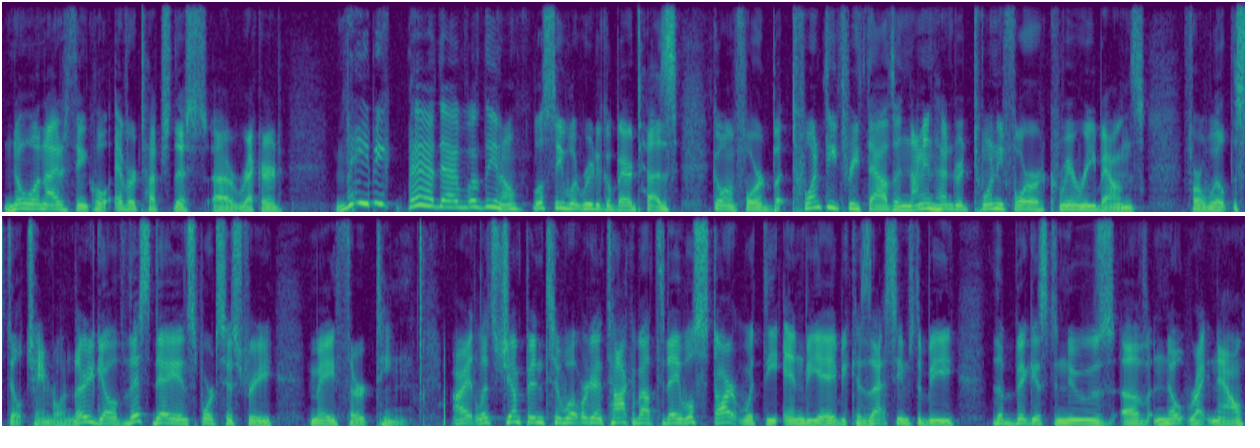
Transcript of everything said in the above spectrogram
No one, I think, will ever touch this uh, record. Maybe, eh, you know, we'll see what Rudy Gobert does going forward. But 23,924 career rebounds for Wilt the Stilt Chamberlain. There you go. This day in sports history, May 13. All right, let's jump into what we're going to talk about today. We'll start with the NBA because that seems to be the biggest news of note right now.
